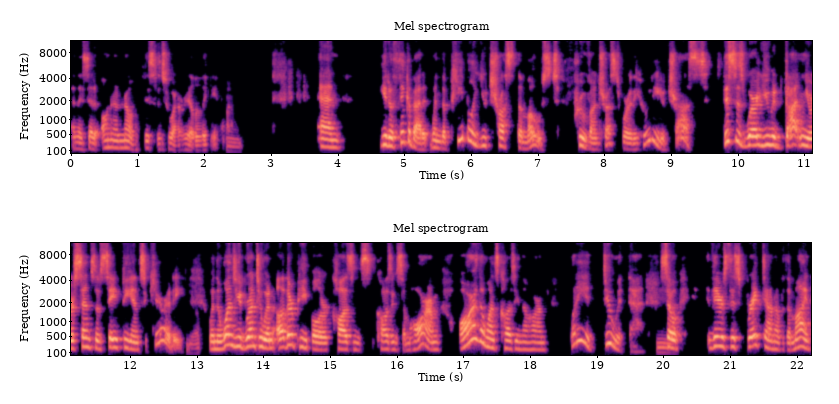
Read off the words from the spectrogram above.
and they said, "Oh no, no, this is who I really am." And you know, think about it. When the people you trust the most prove untrustworthy, who do you trust? This is where you had gotten your sense of safety and security. Yep. When the ones you'd run to when other people are causing causing some harm are the ones causing the harm. What do you do with that? mm, So there's this breakdown of the mind.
